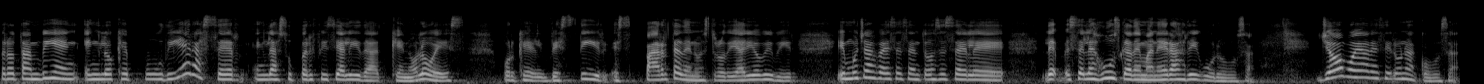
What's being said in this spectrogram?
pero también en lo que pudiera ser en la superficialidad, que no lo es, porque el vestir es parte de nuestro diario vivir, y muchas veces entonces se le, se juzga de manera rigurosa. Yo voy a decir una cosa,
